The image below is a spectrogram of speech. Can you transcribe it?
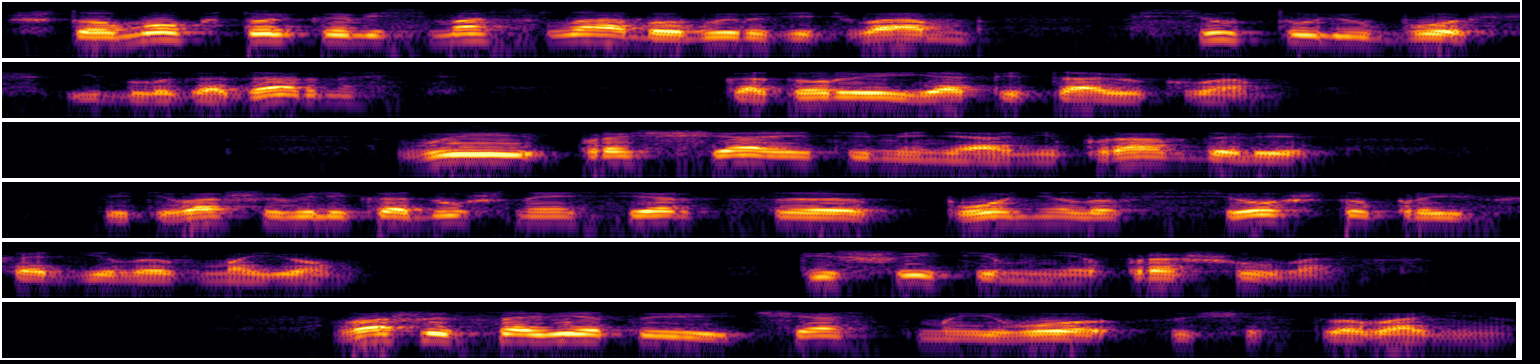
что мог только весьма слабо выразить вам всю ту любовь и благодарность, которые я питаю к вам. Вы прощаете меня, не правда ли? Ведь ваше великодушное сердце поняло все, что происходило в моем. Пишите мне, прошу вас. Ваши советы — часть моего существования.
